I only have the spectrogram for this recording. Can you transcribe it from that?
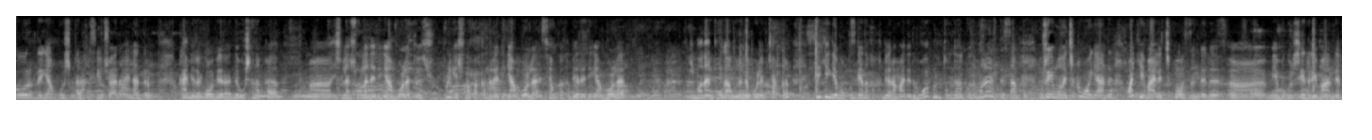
york degan qo'shiq raqsga tushadi aylantirib kameraga olib beradi. O'shanaqa e, ish bilan shug'ullanadigan bola то есть pulga shunaqa qildiradigan bola syomka qilib beradigan bola. Imonani tug'ilgan kuni deb o'ylab chaqirib tekinga bu qizga anaqa qilib beraman dedi. Voy buni tug'ilgan kuni emas desam уже imona chiqib olgandi. Okey mayli chiqib olsin dedi. E, Men bugun shedriyman deb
